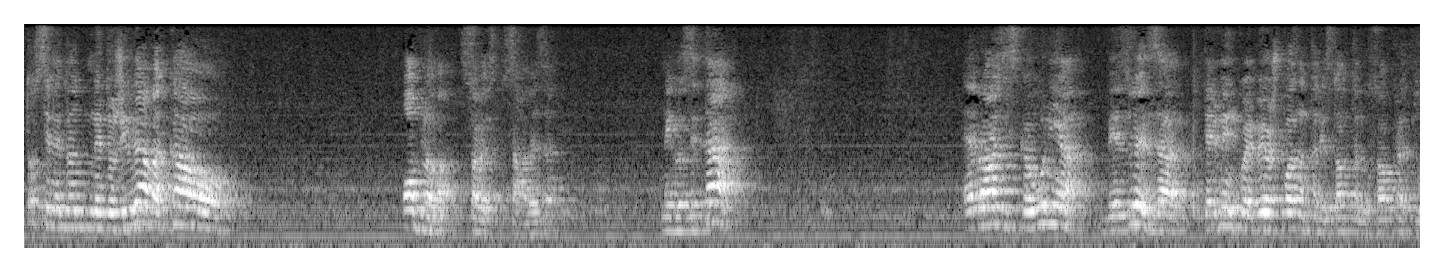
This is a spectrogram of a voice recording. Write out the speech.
To se ne, do, ne doživljava kao obnova Sovjetskog saveza, nego se ta Evroazijska unija vezuje za termin koji je bio još poznat Aristotelu, Sokratu,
